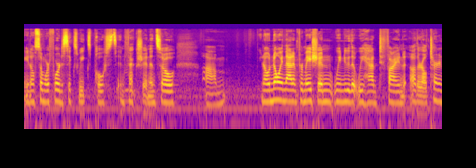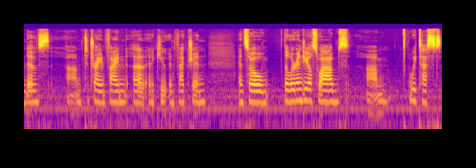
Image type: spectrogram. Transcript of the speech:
you know, somewhere four to six weeks post infection. And so, um, you know, knowing that information, we knew that we had to find other alternatives um, to try and find a, an acute infection. And so the laryngeal swabs, um, we test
